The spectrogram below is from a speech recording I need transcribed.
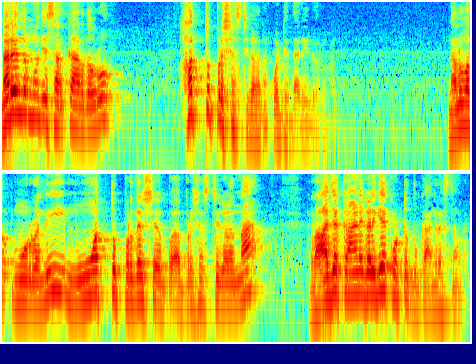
ನರೇಂದ್ರ ಮೋದಿ ಸರ್ಕಾರದವರು ಹತ್ತು ಪ್ರಶಸ್ತಿಗಳನ್ನು ಕೊಟ್ಟಿದ್ದಾರೆ ಇಲ್ಲಿವರು ನಲವತ್ತ್ಮೂರರಲ್ಲಿ ಮೂವತ್ತು ಪ್ರದರ್ಶ ಪ- ಪ್ರಶಸ್ತಿಗಳನ್ನು ರಾಜಕಾರಣಿಗಳಿಗೆ ಕೊಟ್ಟದ್ದು ಕಾಂಗ್ರೆಸ್ನವರು.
